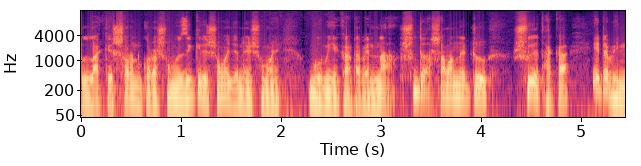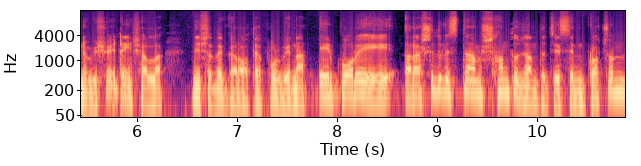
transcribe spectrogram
আল্লাহকে স্মরণ করার সময়, জিকিরের সময় যেন এই সময় ঘুমিয়ে কাটাবেন না। শুধু সামান্য একটু শুয়ে থাকা, এটা ভিন্ন বিষয়, এটা ইনশাল্লাহ নিষেধাজ্ঞার আওতায় পড়বে না। এরপরে রাশিদুল ইসলাম শান্ত জানতে চেয়েছেন প্রচণ্ড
